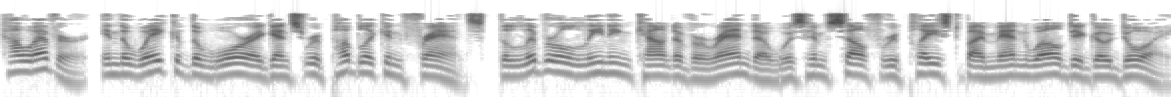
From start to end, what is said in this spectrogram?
However, in the wake of the war against Republican France, the liberal-leaning Count of Aranda was himself replaced by Manuel de Godoy,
